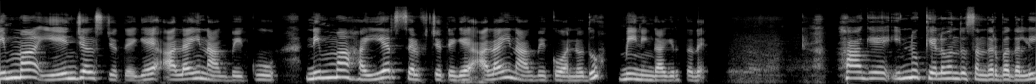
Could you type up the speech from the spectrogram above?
ನಿಮ್ಮ ಏಂಜಲ್ಸ್ ಜೊತೆಗೆ ಅಲೈನ್ ಆಗಬೇಕು. ನಿಮ್ಮ ಹೈಯರ್ ಸೆಲ್ಫ್ ಜೊತೆಗೆ ಅಲೈನ್ ಆಗಬೇಕು ಅನ್ನೋದು ಮೀನಿಂಗ್ ಆಗಿರ್ತದೆ. ಹಾಗೆ ಇನ್ನು ಕೆಲವೊಂದು ಸಂದರ್ಭದಲ್ಲಿ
